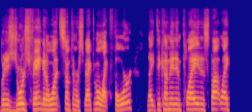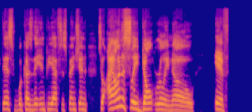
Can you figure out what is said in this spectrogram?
But is George Fant going to want something respectable like four, like to come in and play in a spot like this because of the NPF suspension? So I honestly don't really know if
